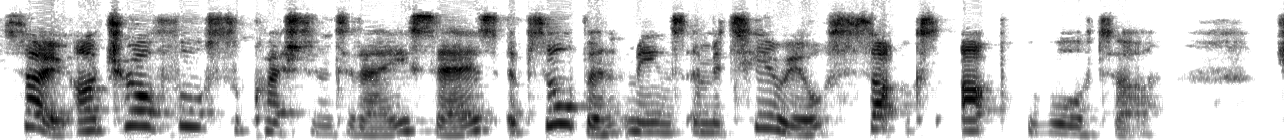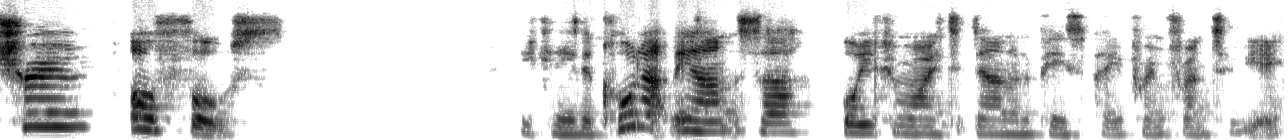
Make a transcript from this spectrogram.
So our true or false question today says absorbent means a material sucks up water. True or false? You can either call out the answer or you can write it down on a piece of paper in front of you.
